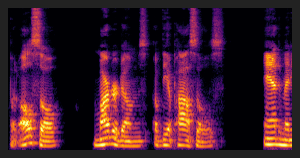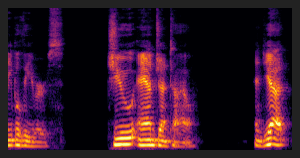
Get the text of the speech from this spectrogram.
but also martyrdoms of the apostles and many believers, Jew and Gentile. And yet,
